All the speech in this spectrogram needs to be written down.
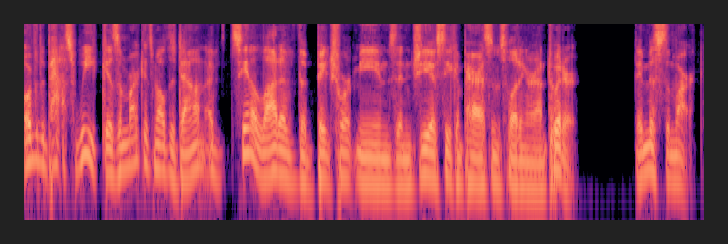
Over the past week, as the markets melted down, I've seen a lot of the big short memes and GFC comparisons floating around Twitter. They missed the mark.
